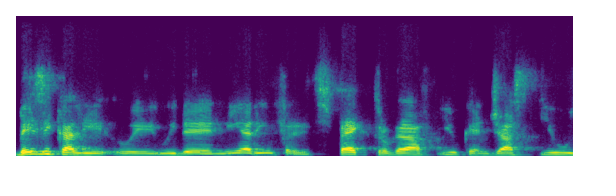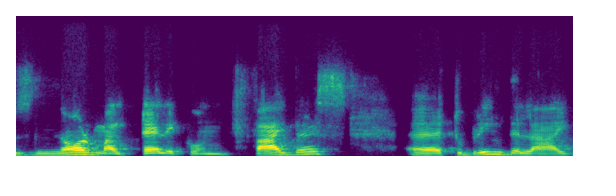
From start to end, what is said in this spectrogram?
Basically, we, with the near infrared spectrograph, you can just use normal telecom fibers uh, to bring the light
